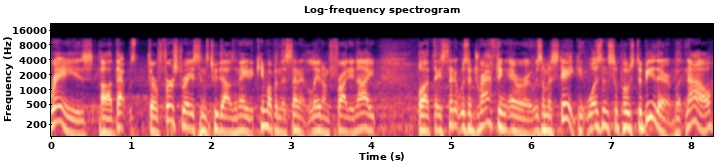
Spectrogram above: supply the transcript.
raise. Uh, that was their first raise since 2008. It came up in the Senate late on Friday night, but they said it was a drafting error. It was a mistake. It wasn't supposed to be there. But now,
